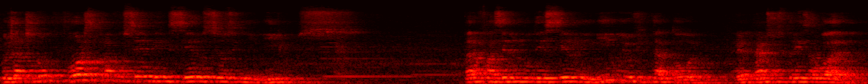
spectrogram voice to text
eu já te dou força para você vencer os seus inimigos para fazer emudecer o inimigo e o vingador. Versos 3 agora.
